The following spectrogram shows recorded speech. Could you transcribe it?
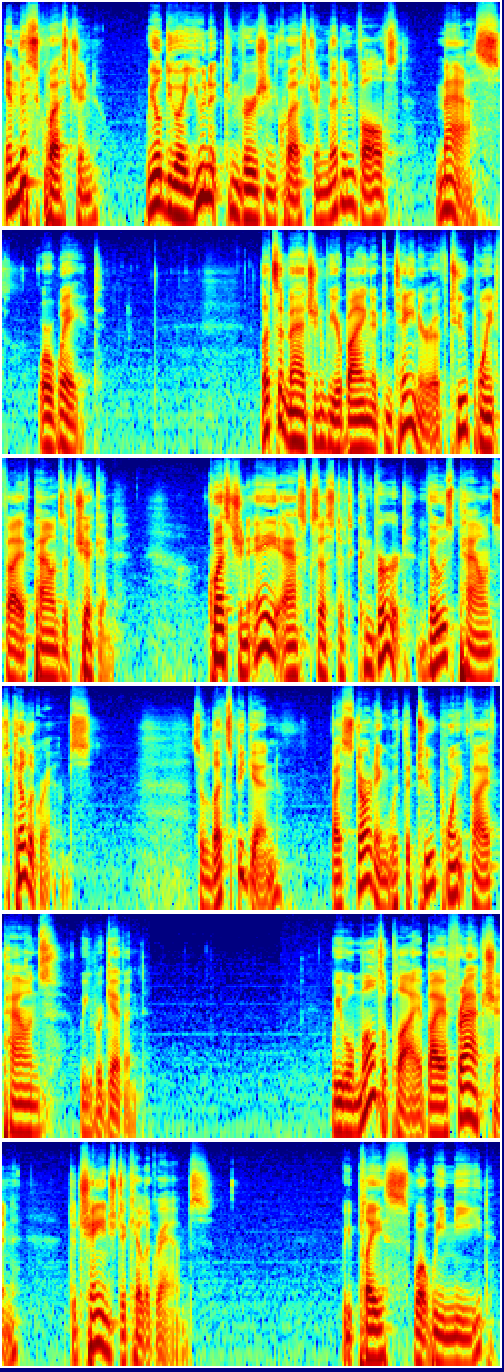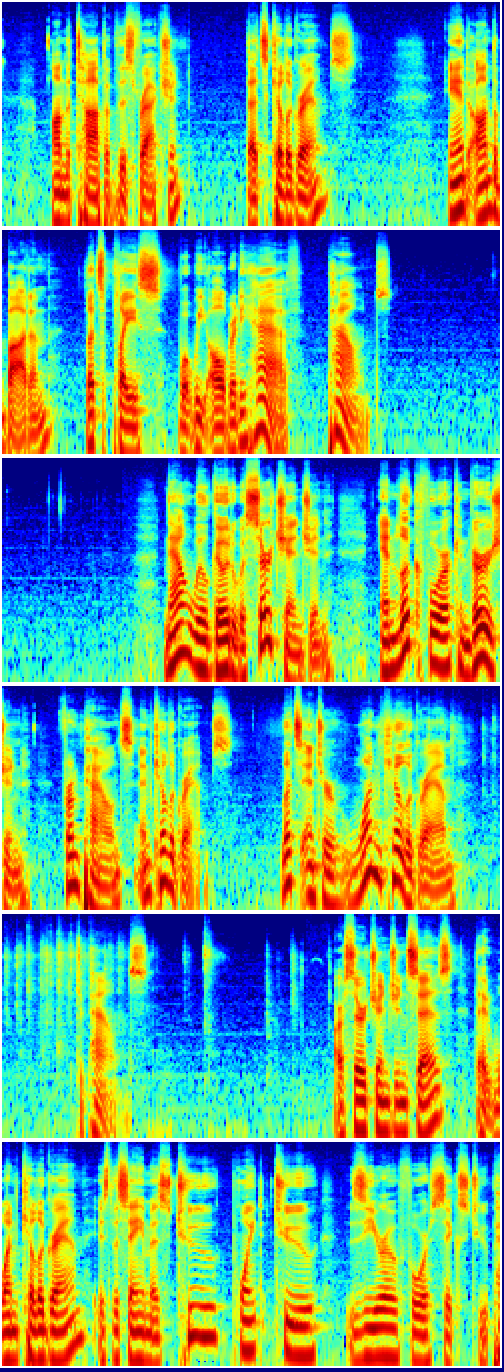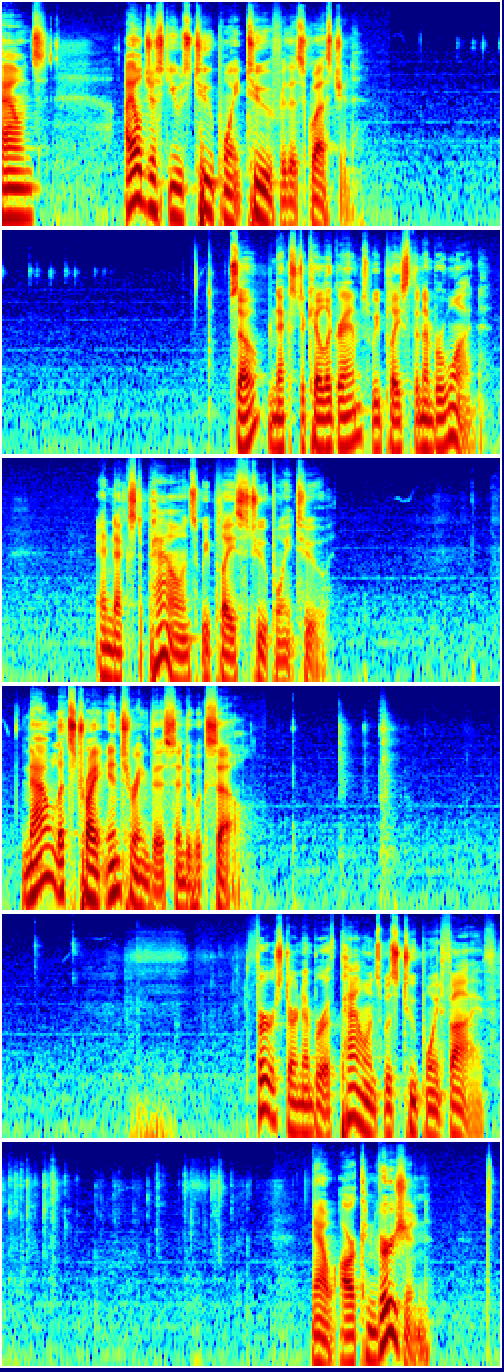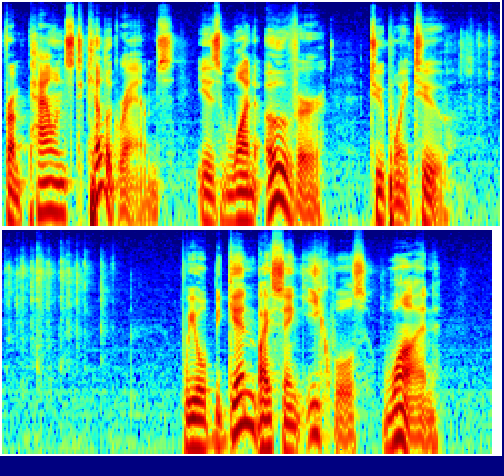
In this question, we'll do a unit conversion question that involves mass, or weight. Let's imagine we are buying a container of 2.5 pounds of chicken. Question A asks us to convert those pounds to kilograms. So let's begin by starting with the 2.5 pounds we were given. We will multiply by a fraction to change to kilograms. We place what we need on the top of this fraction, that's kilograms, and on the bottom, let's place what we already have, pounds. Now we'll go to a search engine and look for a conversion from pounds and kilograms. Let's enter 1 kilogram to pounds. Our search engine says that 1 kilogram is the same as 2.20462 pounds. I'll just use 2.2 for this question. So, next to kilograms, we place the number 1. And next to pounds, we place 2.2. Now let's try entering this into Excel. First, our number of pounds was 2.5. Now, our conversion from pounds to kilograms is 1 over 2.2. We will begin by saying equals 1,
